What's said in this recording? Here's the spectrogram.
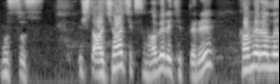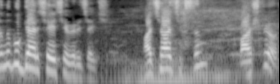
mutsuz. İşte açığa çıksın haber ekipleri kameralarını bu gerçeğe çevirecek. Açığa çıksın başlıyor.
